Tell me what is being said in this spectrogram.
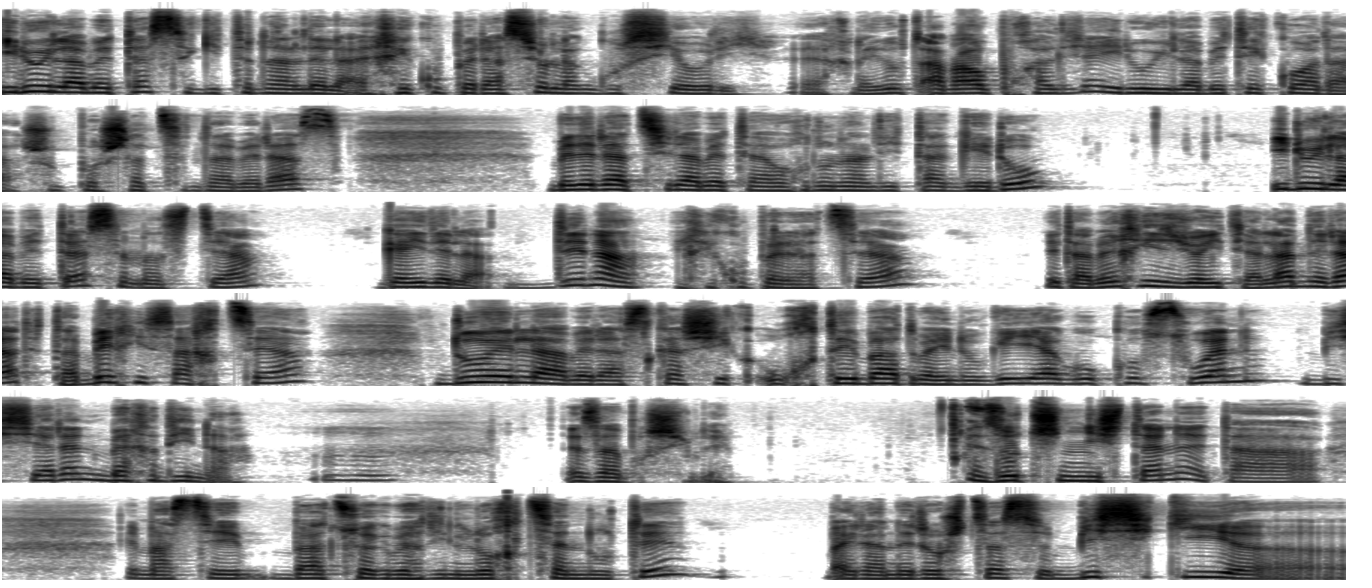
hiru hilabetez egiten aldela, errekuperazio languzi hori. Er, nahi dut, ama opuraldira, hiru hilabetekoa da, suposatzen da beraz, bederatzi hilabetea ordunaldita gero, hiru hilabetez emaztea, gai dela dena errekuperatzea, eta berriz joaitea lanerat, eta berriz hartzea, duela beraz kasik urte bat baino gehiagoko zuen biziaren berdina. Ez da posible. Ez dut sinisten, eta emazte batzuek berdin lortzen dute, baina nire ustez biziki uh,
